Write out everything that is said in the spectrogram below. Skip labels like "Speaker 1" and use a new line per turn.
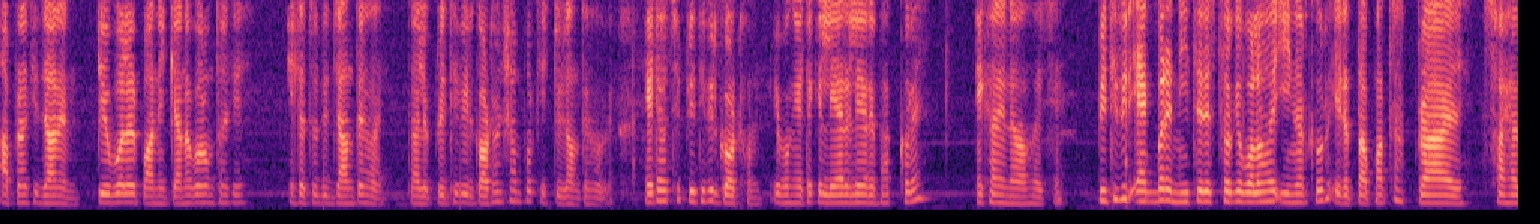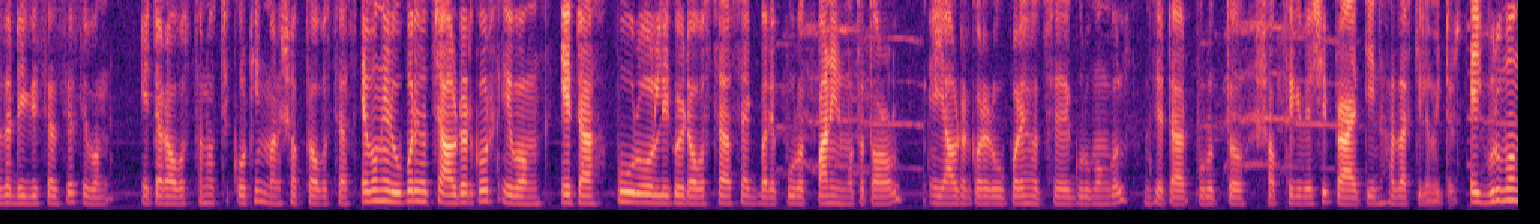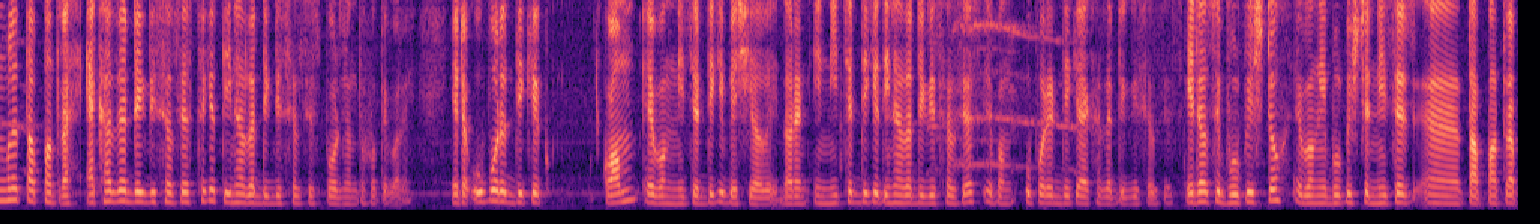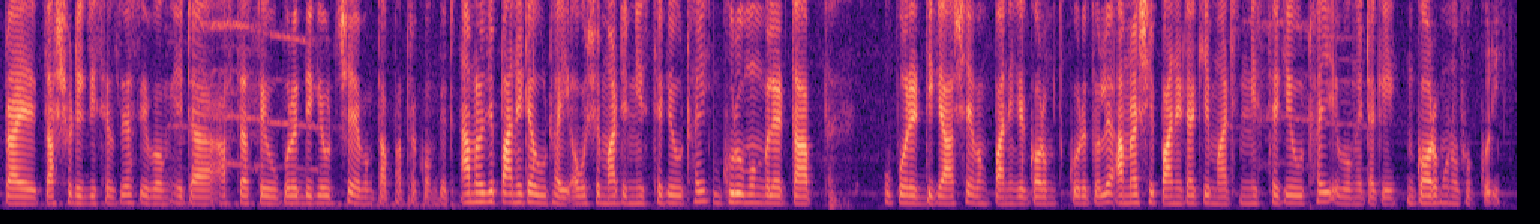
আপনারা কি জানেন টিউবওয়েলের পানি কেন গরম থাকে? এটা যদি জানতে হয়, তাহলে পৃথিবীর গঠন সম্পর্কে একটু জানতে হবে। এটা হচ্ছে পৃথিবীর গঠন এবং এটাকে লেয়ারে লেয়ারে ভাগ করে এখানে নেওয়া হয়েছে। পৃথিবীর একবারে নিচের স্তরকে বলা হয় ইনারকোর এটার তাপমাত্রা প্রায় ছয় হাজার ডিগ্রি সেলসিয়াস এবং এটার অবস্থান হচ্ছে কঠিন মানে শক্ত অবস্থায় আছে। এবং এর উপরে হচ্ছে আউটার কোর এবং এটা পুরো লিকুইড অবস্থায় আছে, একবারে পুরো পানির মতো তরল। এই আউটার কোরের উপরে হচ্ছে গুরুমঙ্গল, যেটার পুরুত্ব সব থেকে বেশি, প্রায় তিন হাজার কিলোমিটার। এই গুরুমঙ্গলের তাপমাত্রা এক হাজার ডিগ্রি সেলসিয়াস থেকে তিন হাজার ডিগ্রি সেলসিয়াস পর্যন্ত হতে পারে। এটা উপরের দিকে কম এবং নিচের দিকে বেশি হবে। ধরেন, এই নিচের দিকে তিন হাজার ডিগ্রি সেলসিয়াস এবং উপরের দিকে এক হাজার ডিগ্রি সেলসিয়াস। এটা হচ্ছে ভূপৃষ্ঠ এবং এই ভূপৃষ্ঠের নিচের তাপমাত্রা প্রায় চারশো ডিগ্রি সেলসিয়াস এবং এটা আস্তে আস্তে উপরের দিকে উঠছে এবং তাপমাত্রা কমবে। আমরা যে পানিটা উঠাই, অবশ্যই মাটির নিচ থেকে উঠাই। গুরুমঙ্গলের তাপ উপরের দিকে আসে এবং পানিকে গরম করে তোলে। আমরা সেই পানিটাকে মাটির নিচ থেকে উঠাই এবং এটাকে গরম অনুভব করি।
